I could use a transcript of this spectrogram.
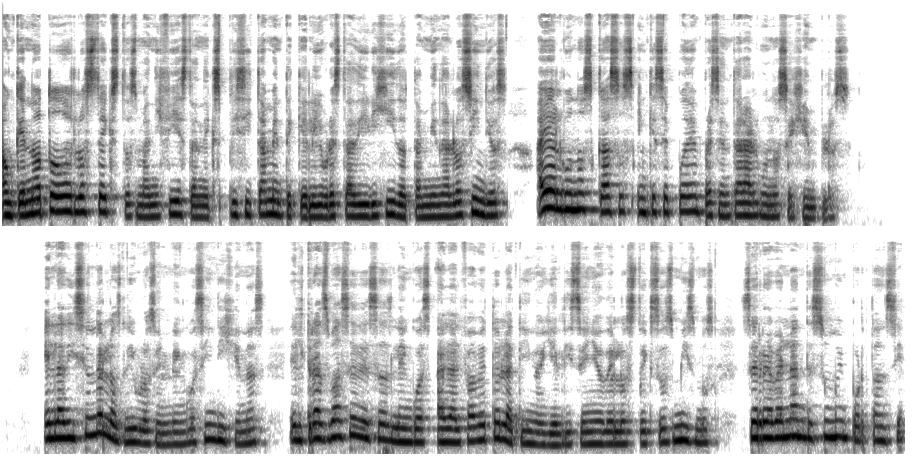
Aunque no todos los textos manifiestan explícitamente que el libro está dirigido también a los indios, hay algunos casos en que se pueden presentar algunos ejemplos. En la edición de los libros en lenguas indígenas, el trasvase de esas lenguas al alfabeto latino y el diseño de los textos mismos se revelan de suma importancia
